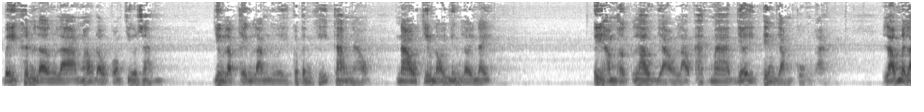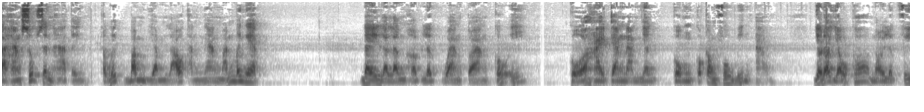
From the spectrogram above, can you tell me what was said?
bị khinh lờn là máu đầu còn chưa ráo. Dương Lập Thiện là người có tính khí cao ngạo, nào chịu nổi những lời này. Y hậm hực lao vào lão ác ma với tiếng gầm cuồng loạn. Lão mới là hạng súc sinh hạ tiện, ta quyết băm dầm lão thành ngàn mảnh mới nghe. Đây là lần hợp lực hoàn toàn cố ý của hai trang nam nhân cùng có công phu biến ảo. Do đó dẫu có nội lực phi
